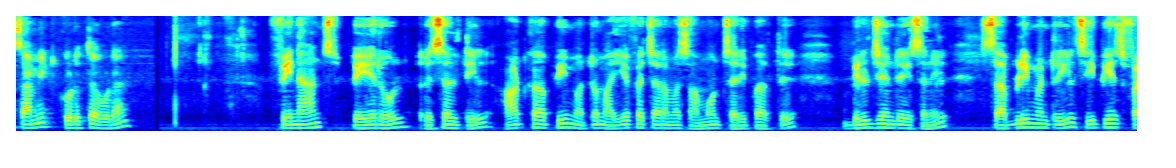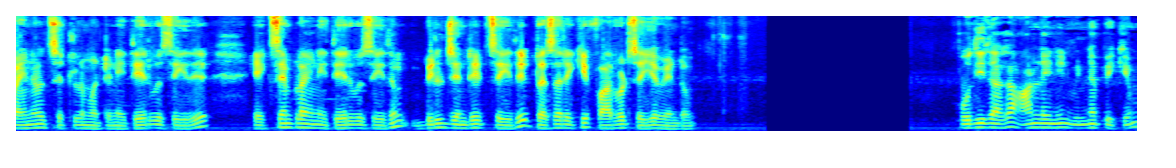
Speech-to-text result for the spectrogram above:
சப்மிட் கொடுத்தவுடன் ஃபினான்ஸ் பேரோல் ரிசல்ட்டில் ஹார்ட் காப்பி மற்றும் ஐஎஃப்ஹெச்ஆர்எம்எஸ் அமௌண்ட் சரிபார்த்து பில் ஜென்ரேஷனில் சப்ளிமெண்ட்ரியில் சிபிஎஸ் ஃபைனல் செட்டில்மெண்ட்டினை தேர்வு செய்து எக்ஸெம்ப்ளாயினை தேர்வு செய்தும் பில் ஜென்ரேட் செய்து ட்ரெசரிக்கு ஃபார்வர்ட் செய்ய வேண்டும். புதிதாக ஆன்லைனில் விண்ணப்பிக்கும்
